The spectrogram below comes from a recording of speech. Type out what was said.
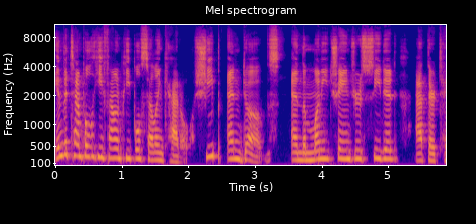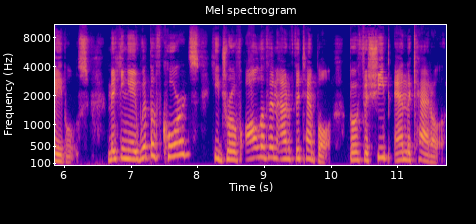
In the temple, he found people selling cattle, sheep, and doves, and the money changers seated at their tables. Making a whip of cords, he drove all of them out of the temple, both the sheep and the cattle.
